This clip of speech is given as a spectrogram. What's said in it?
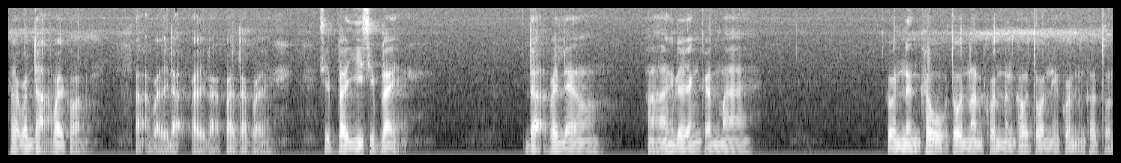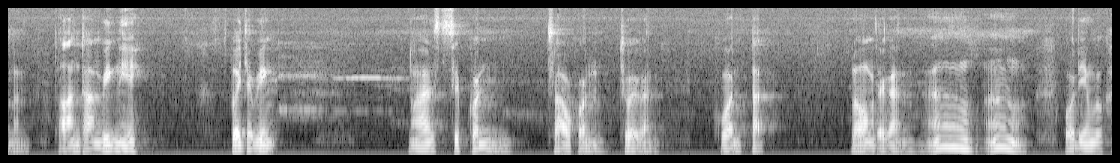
แต่ว่าด่าไว้ก่อนด่าไปด่าไปด่าไปด่าไปสิบไร่ยี่สิบไร่ด่าไปแล้ว หาแดงกันมา คนหนึ่งเข้าต้นนั่นคนหนึ่งเข้าต้นนี่คนหนึ่งเข้าต้นนั้นถางทางวิ่งหนีเพื่อจะวิ่งมาสิบคนสาวคนช่วยกัน ขวนตัด ล่องใส่กันอ้าวอ้าวโอดีมก็ข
